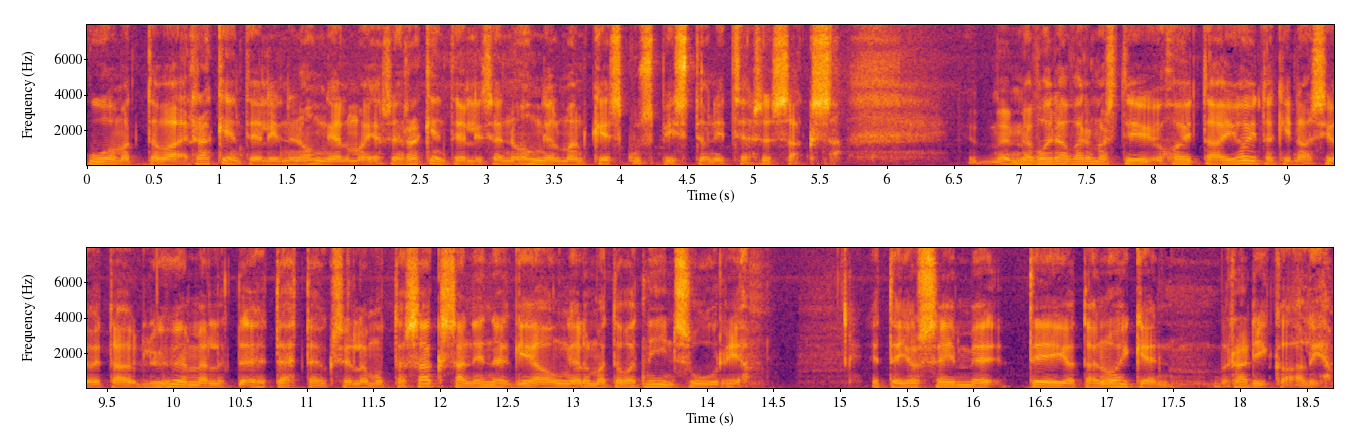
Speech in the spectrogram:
huomattava rakenteellinen ongelma ja sen rakenteellisen ongelman keskuspiste on itse asiassa Saksa. Me voidaan varmasti hoitaa joitakin asioita lyhyemmällä tähtäyksellä, mutta Saksan energiaongelmat ovat niin suuria, että jos emme tee jotain oikein radikaalia,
